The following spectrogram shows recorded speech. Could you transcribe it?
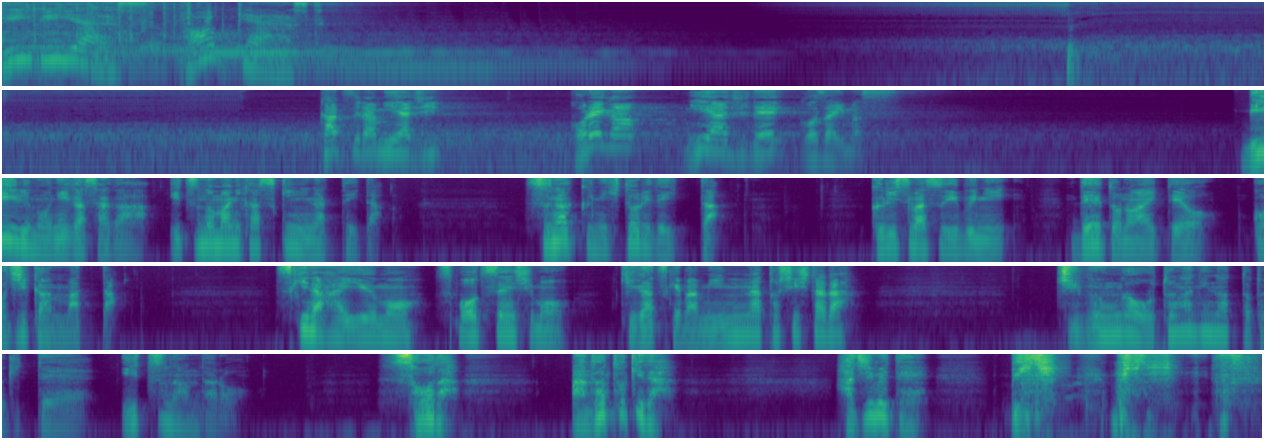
TBS Podcast 桂宮治。これが宮治でございます。ビールの苦さがいつの間にか好きになっていた。スナックに一人で行った。クリスマスイブにデートの相手を5時間待った。好きな俳優もスポーツ選手も気がつけばみんな年下だ自分が大人になった時っていつなんだろうそうだあの時だ初めてビニ、ビニ、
